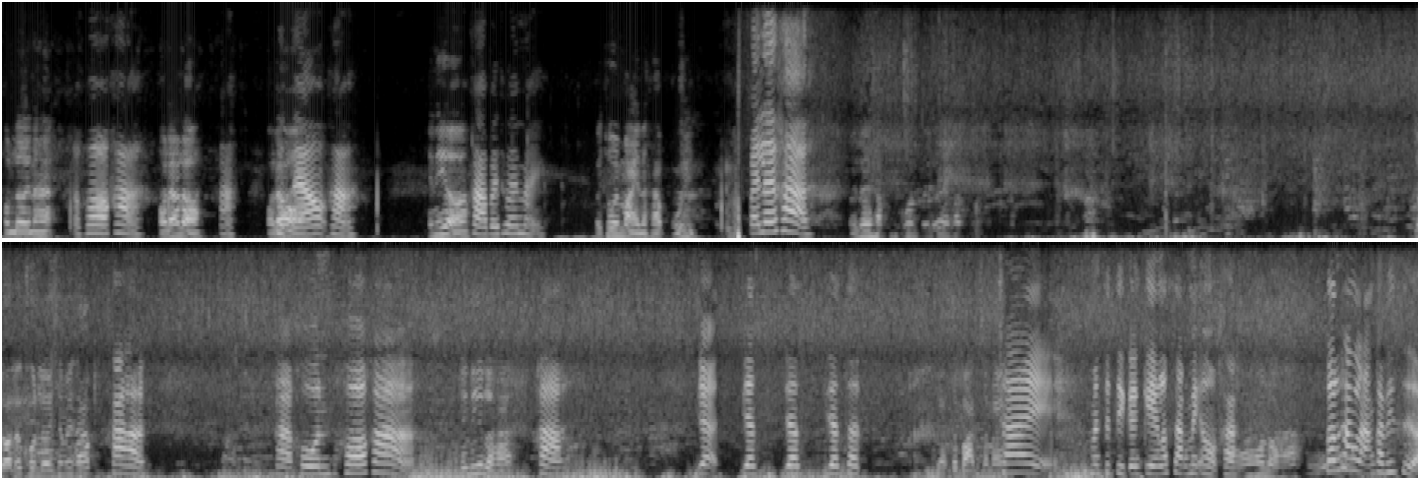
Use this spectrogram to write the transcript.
คนเลยนะฮะเอาพอค่ะพอแล้วเหรอค่ะพอหแล้ยุวดเหรอแล้วค่ะแค่นี้เหรอค่ะไปถ้วยใหม่ ไปช่วยใหม่นะครับอุ้ยไปเลยค่ะ ไปเลยครับทุกคนไปเลยครับ หยอดแล้วคนเลยใช่ไหมครับ ค่ะ ค่ะคนพอค่ะ แค่นี้เหรอฮะ ค่ะ อย่าอย่าอย่าอย่าสะอยากสะบัดใช่ไหมใช่ มันจะติดกางเกงแล้วซักไม่ออกค่ะ อ๋อเหรอฮะโอ้ต้นข้างหลังค่ะพี่เสือ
